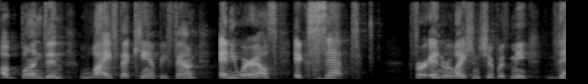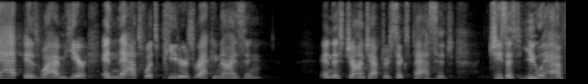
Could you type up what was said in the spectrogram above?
abundant life that can't be found anywhere else except for in relationship with me. That is why I'm here. And that's what Peter's recognizing in this John chapter 6 passage. Jesus, you have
